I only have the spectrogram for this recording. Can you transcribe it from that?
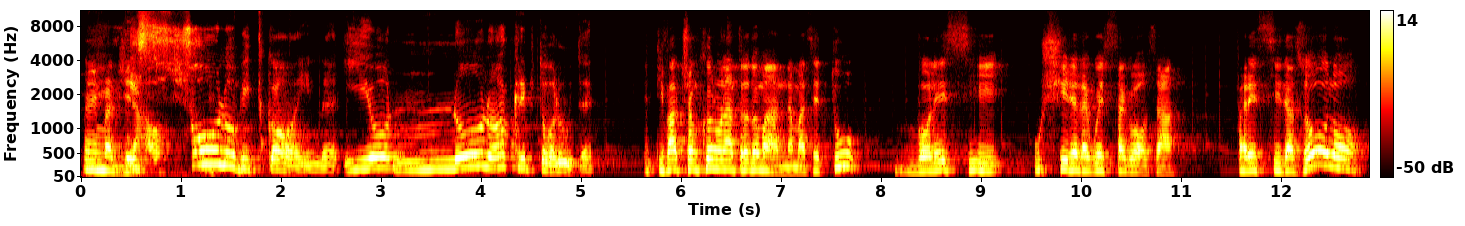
Immaginavo. E solo bitcoin, io non ho criptovalute. Ti faccio ancora un'altra domanda, ma se tu volessi uscire da questa cosa, faresti da solo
